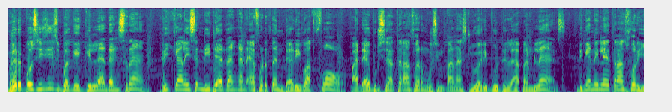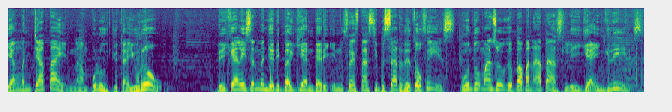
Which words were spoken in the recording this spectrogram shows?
Berposisi sebagai gelandang serang, Rikalisson didatangkan Everton dari Watford pada bursa transfer musim panas 2018 dengan nilai transfer yang mencapai 60 juta euro. Rikalisson menjadi bagian dari investasi besar The Toffees untuk masuk ke papan atas Liga Inggris.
